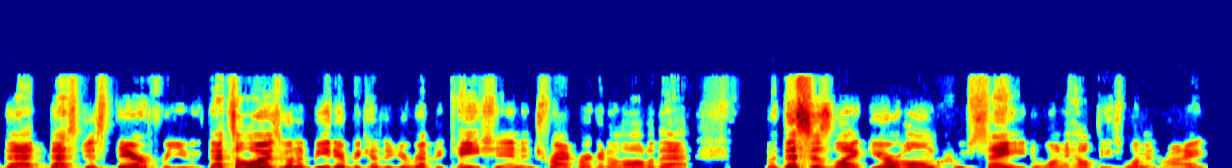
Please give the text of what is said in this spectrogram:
that that's just there for you. That's always going to be there because of your reputation and track record and all of that. But this is like your own crusade to want to help these women, right?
